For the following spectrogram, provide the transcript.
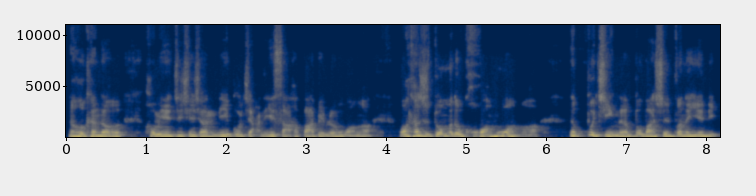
然后看到后面这些像尼布甲尼撒和巴比伦王啊，哇，他是多么的狂妄啊！那不仅呢不把神放在眼里，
